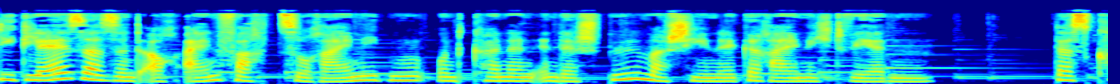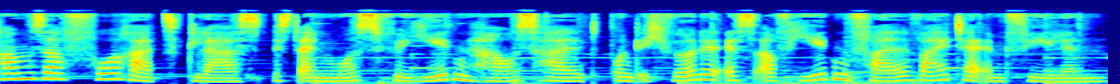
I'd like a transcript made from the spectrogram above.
Die Gläser sind auch einfach zu reinigen und können in der Spülmaschine gereinigt werden. Das Comsa Vorratsglas ist ein Muss für jeden Haushalt und ich würde es auf jeden Fall weiterempfehlen.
